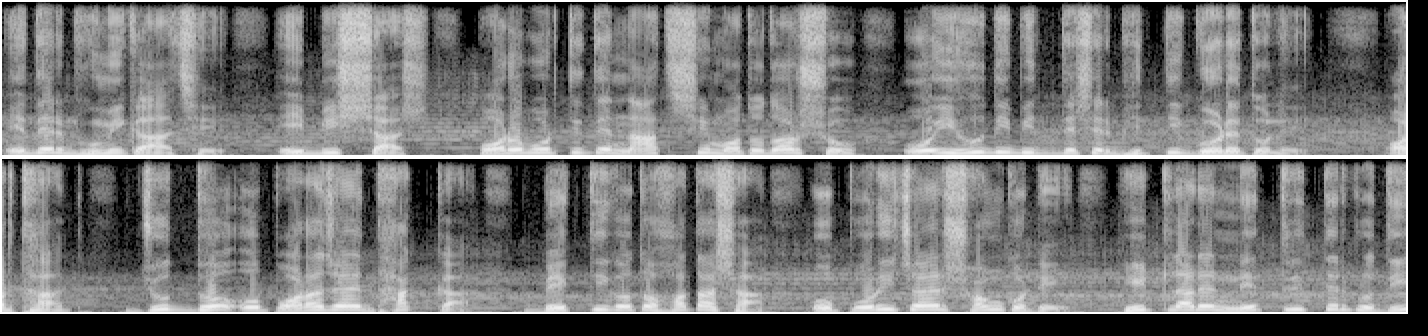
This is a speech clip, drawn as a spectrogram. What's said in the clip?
এদের ভূমিকা আছে। এই বিশ্বাস পরবর্তীতে নাৎসি মতদর্শ ও ইহুদি বিদ্বেষের ভিত্তি গড়ে তোলে। অর্থাৎ যুদ্ধ ও পরাজয়ের ধাক্কা, ব্যক্তিগত হতাশা ও পরিচয়ের সংকটে হিটলারের নেতৃত্বের প্রতি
